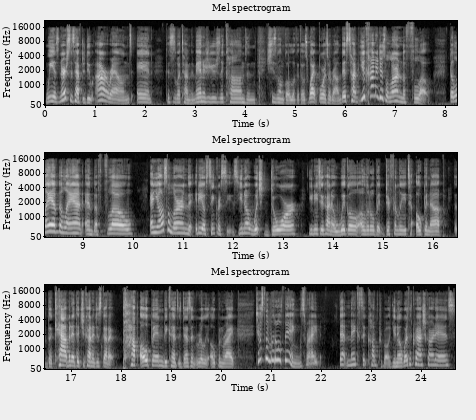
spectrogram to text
we as nurses have to do our rounds and this is what time the manager usually comes and she's going to go look at those whiteboards around this time. You kind of just learn the flow the lay of the land and the flow. And you also learn the idiosyncrasies you know which door you need to kind of wiggle a little bit differently to open up. The cabinet that you kind of just got to pop open because it doesn't really open right. Just the little things right that makes it comfortable. You know where the crash cart is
